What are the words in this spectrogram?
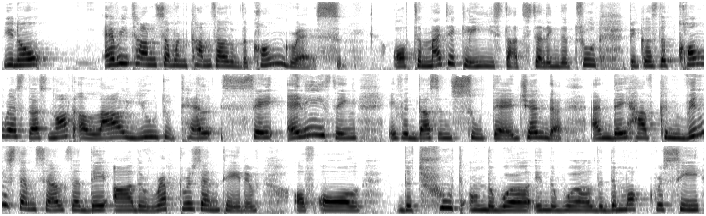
you know every time someone comes out of the congress automatically he starts telling the truth because the Congress does not allow you to tell say anything if it doesn't suit their agenda. And they have convinced themselves that they are the representative of all the truth on the world in the world the democracy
